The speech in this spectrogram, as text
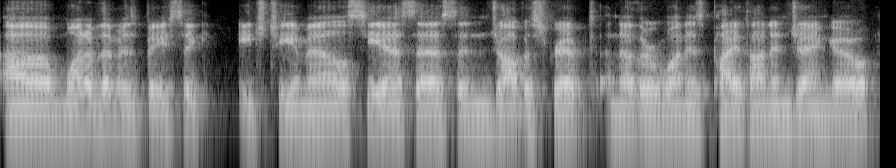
Uh, one of them is basic HTML, CSS, and JavaScript. Another one is Python and Django.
